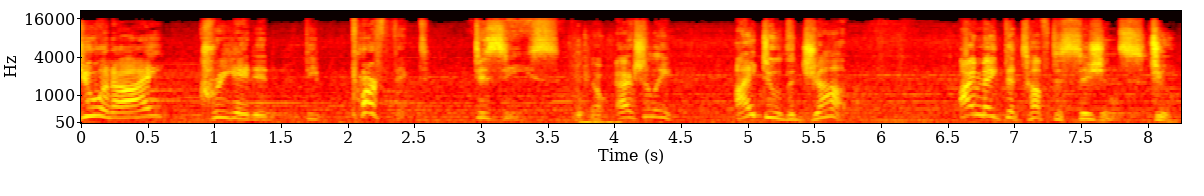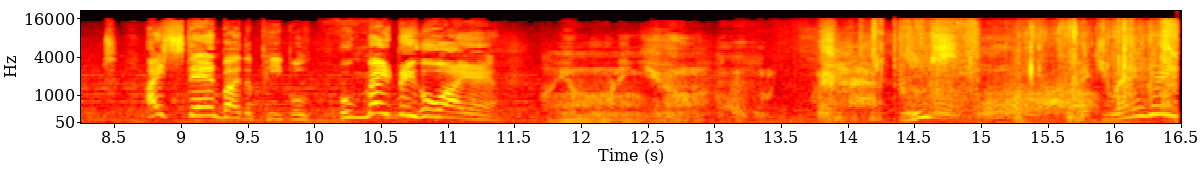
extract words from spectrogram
You and I created the perfect disease. No, actually, I do the job. I make the tough decisions. Don't. I stand by the people who made me who I am. I am warning you. Bruce? Make you angry?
